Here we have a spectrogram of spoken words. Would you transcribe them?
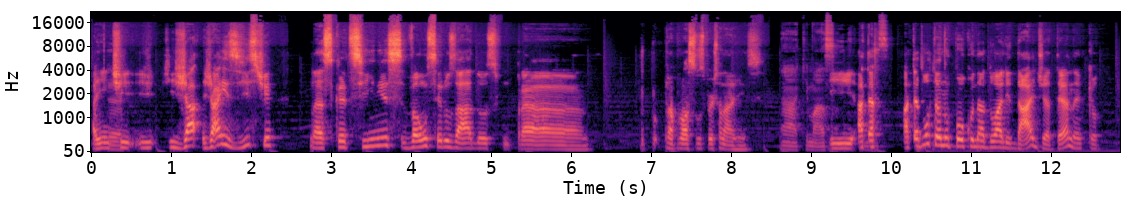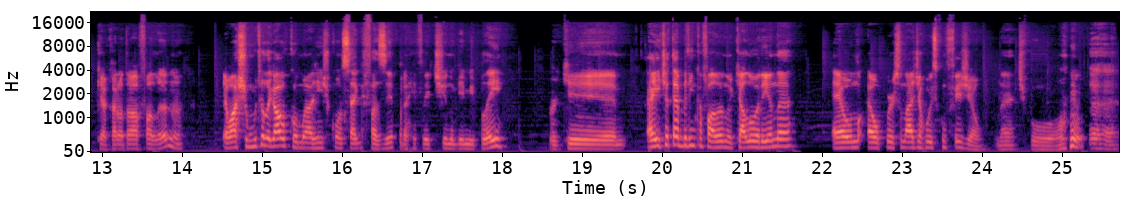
a gente. É. que já, já existe nas cutscenes vão ser usados para para próximos personagens. Ah, que massa. E que até, massa. Até voltando um pouco na dualidade, até, né, que, eu, que a Carol tava falando, eu acho muito legal como a gente consegue fazer para refletir no gameplay, porque a gente até brinca falando que a Lorena é o, é o personagem arroz com feijão, né? Tipo. Uhum.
